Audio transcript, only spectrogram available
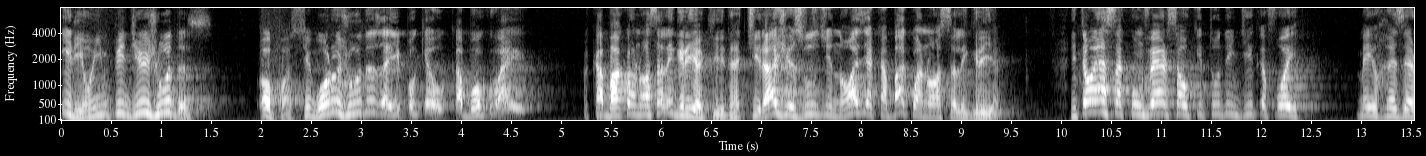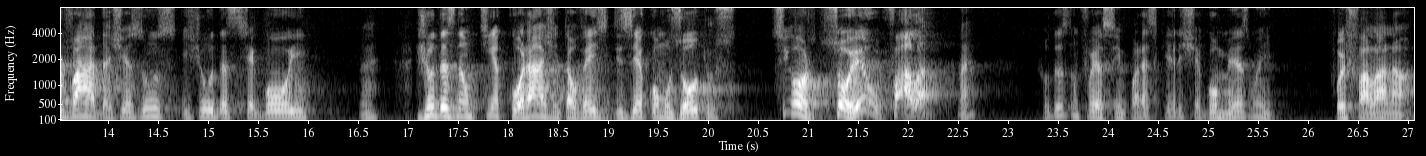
iriam impedir Judas. Opa, segura o Judas aí, porque o caboclo vai acabar com a nossa alegria aqui, né? Tirar Jesus de nós e acabar com a nossa alegria. Então, essa conversa, ao que tudo indica, foi meio reservada. Jesus e Judas chegou e. Né? Judas não tinha coragem, talvez, de dizer como os outros: Senhor, sou eu, fala. Né? Judas não foi assim, parece que ele chegou mesmo e foi falar na,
